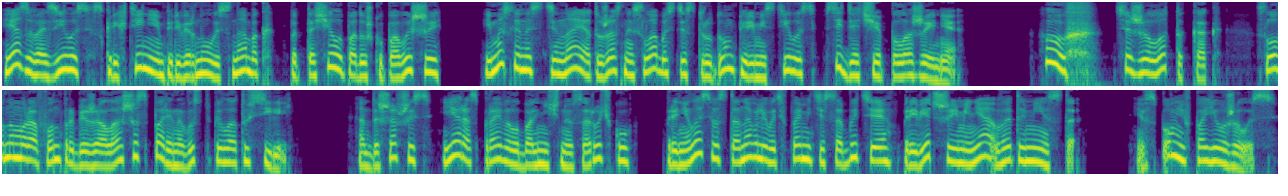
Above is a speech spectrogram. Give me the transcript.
Я завозилась, с кряхтением перевернулась на бок, подтащила подушку повыше и, мысленно стеная от ужасной слабости, с трудом переместилась в сидячее положение. Ух, тяжело-то как. Словно марафон пробежала, аж испарина выступила от усилий. Отдышавшись, я расправила больничную сорочку, принялась восстанавливать в памяти события, приведшие меня в это место. И, вспомнив, поежилась.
